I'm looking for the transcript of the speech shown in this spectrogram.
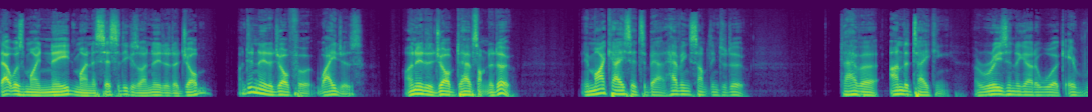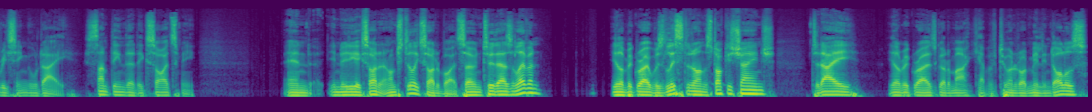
That was my need, my necessity, because I needed a job. I didn't need a job for wages. I needed a job to have something to do. In my case, it's about having something to do, to have an undertaking, a reason to go to work every single day, something that excites me. And you need to get excited. And I'm still excited by it. So in 2011, Yellow Brick Road was listed on the stock exchange. Today, Yellow Brick Road's got a market cap of 200 odd million dollars,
